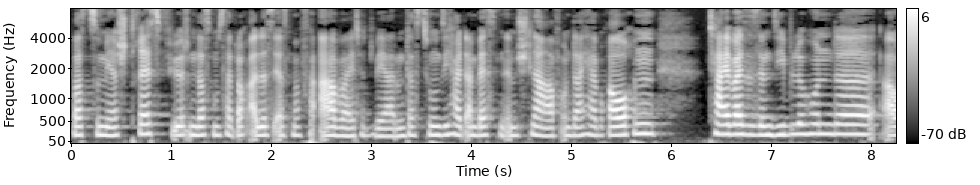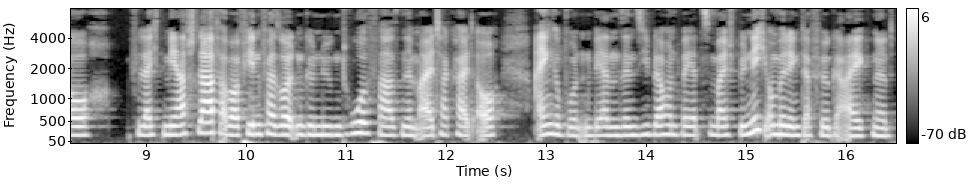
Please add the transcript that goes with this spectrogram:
was zu mehr Stress führt. Und das muss halt auch alles erstmal verarbeitet werden. Und das tun sie halt am besten im Schlaf. Und daher brauchen teilweise sensible Hunde auch vielleicht mehr Schlaf, aber auf jeden Fall sollten genügend Ruhephasen im Alltag halt auch eingebunden werden. sensibler Hund wäre jetzt zum Beispiel nicht unbedingt dafür geeignet.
